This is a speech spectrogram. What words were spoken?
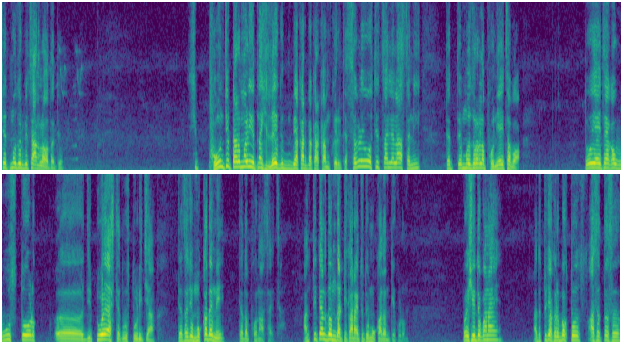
शेतमजूर बी चांगला होता तो. फोनची टरमळी येत नाही. लय बेकार बेकार काम करीत त्या सगळे व्यवस्थित चाललेलं असताना त्या त्या मजुराला फोन यायचा बा. तो यायचा का ऊस तोड जी टोळे असतात ऊस तोडीच्या त्याचा जो मुक्कादम आहे त्याचा फोन असायचा. आणि ती त्याला दमदाटी करायचं तो मुकादम तिकडून पैसे येतो का नाही? आता तुझ्याकडे बघतोस असं तसं.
